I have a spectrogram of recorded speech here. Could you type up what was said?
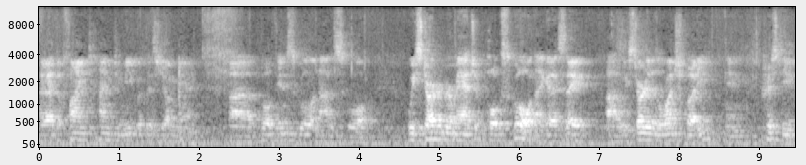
I had to find time to meet with this young man, both in school and out of school we started our match at Polk School, and I gotta say, uh, we started as a lunch buddy, and Christy,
